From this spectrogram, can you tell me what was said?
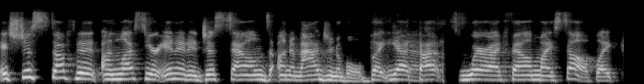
it's just stuff that unless you're in it, it just sounds unimaginable. But yet yes. that's where I found myself. Like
